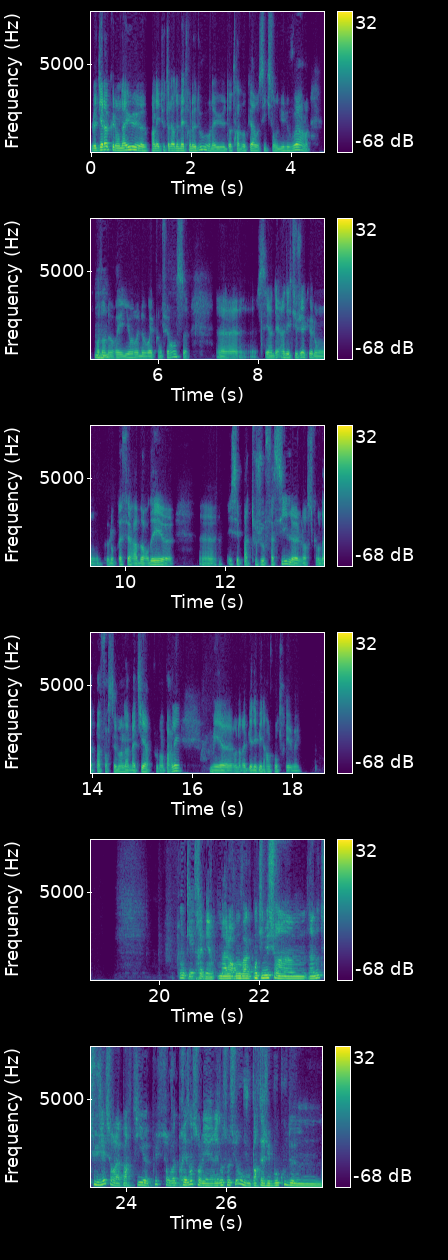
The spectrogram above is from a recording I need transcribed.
le dialogue que l'on a eu, on parlait tout à l'heure de Maître Ledoux, on a eu d'autres avocats aussi qui sont venus nous voir pendant Mhm. nos réunions et nos webconférences. Euh, c'est un, des- un des sujets que l'on que l'on préfère aborder euh, euh, et c'est pas toujours facile lorsqu'on n'a pas forcément la matière pour en parler, mais euh, on aurait bien aimé le rencontrer. Ok, très bien. Mais Alors, on va continuer sur un, autre sujet, sur la partie euh, plus sur votre présence sur les réseaux sociaux, où vous partagez beaucoup de,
